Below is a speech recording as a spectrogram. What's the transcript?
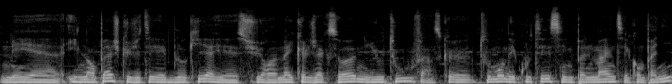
Mais euh, il n'empêche que j'étais bloqué euh, sur Michael Jackson, U2, enfin ce que tout le monde écoutait, Simple Minds et compagnie.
